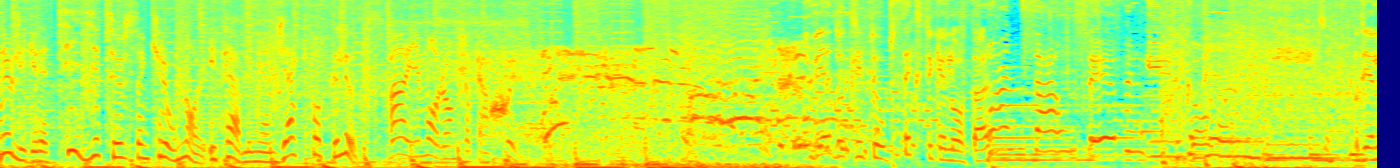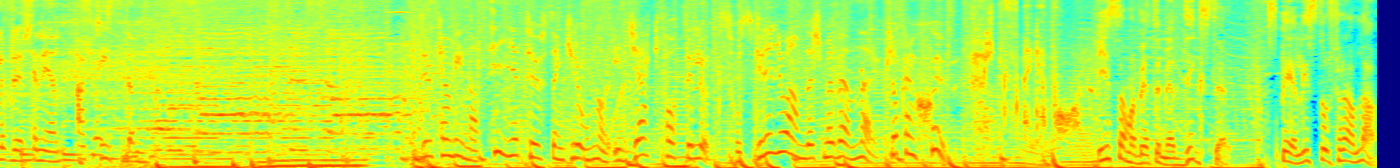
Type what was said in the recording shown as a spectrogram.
Nu ligger det 10 000 kronor i tävlingen Jackpot Deluxe varje morgon klockan sju. Och vi har då klippt ihop sex stycken låtar. Och det gäller för dig att känna igen artisten. Du kan vinna 10 000 kronor i Jackpot Deluxe hos Gri och Anders med vänner klockan sju. Mix Megapol. I samarbete med Digster. Spellistor för alla.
